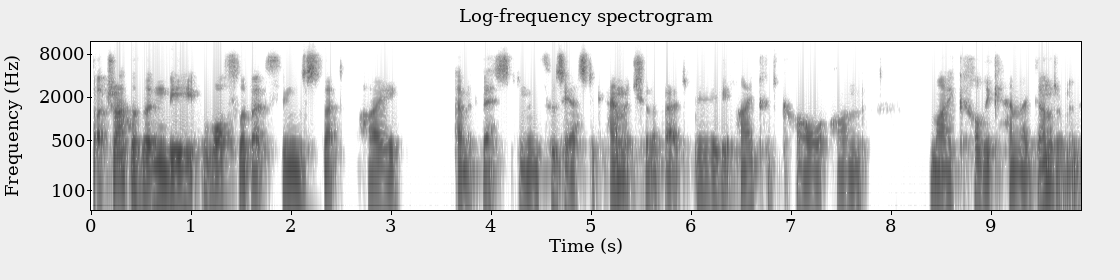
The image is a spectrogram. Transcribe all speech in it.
but rather than me waffle about things that I am at best an enthusiastic amateur about, maybe I could call on my colleague Hannah Gunderman,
